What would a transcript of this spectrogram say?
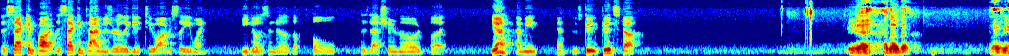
The second part, the second time is really good too. Obviously, when he goes into the full possession mode, but yeah, I mean, yeah, it's good good stuff. Yeah, I love that movie.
